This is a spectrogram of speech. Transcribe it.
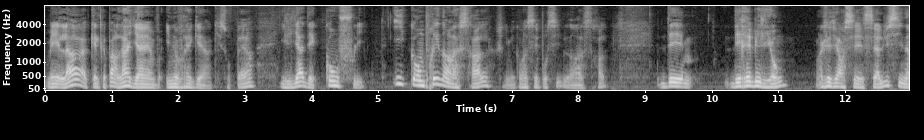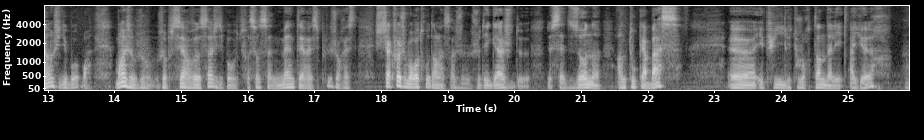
mais là, quelque part, là, il y a une vraie guerre qui s'opère. Il y a des conflits, y compris dans l'astral. Je dis, mais comment c'est possible dans l'astral? Des, des rébellions. Moi, je dis, c'est hallucinant. Je dis, bon, moi, j'observe ça. Je dis, bon, de toute façon, ça ne m'intéresse plus. Je reste. Chaque fois je me retrouve dans l'astral, je, je, dégage de, de, cette zone, en tout cas basse. Euh, et puis, il est toujours temps d'aller ailleurs, hein,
